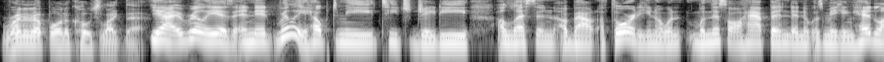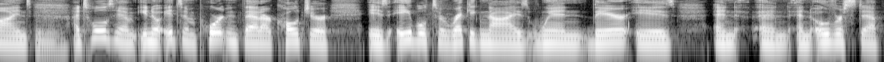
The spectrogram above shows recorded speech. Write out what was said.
running up on a coach like that. Yeah, it really is. And it really helped me teach JD a lesson about authority. You know, when when this all happened and it was making headlines, mm. I told him, you know, it's important that our culture is able to recognize when there is an an an overstep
